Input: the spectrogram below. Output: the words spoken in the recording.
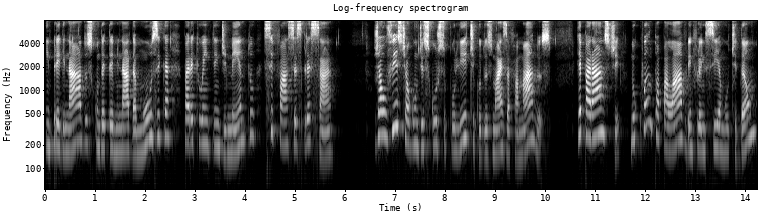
impregnados com determinada música para que o entendimento se faça expressar. Já ouviste algum discurso político dos mais afamados? Reparaste no quanto a palavra influencia a multidão?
